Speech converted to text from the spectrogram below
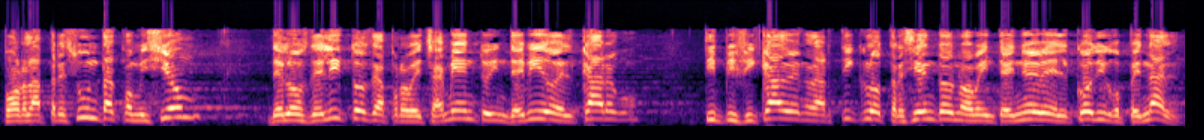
por la presunta comisión de los delitos de aprovechamiento indebido del cargo tipificado en el artículo 399 del Código Penal,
